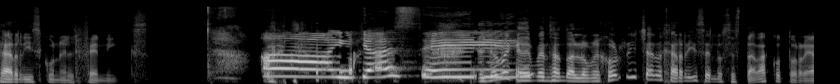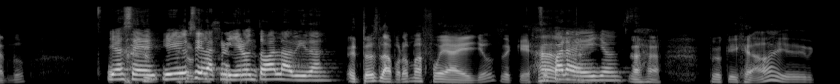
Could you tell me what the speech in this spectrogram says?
Harris con el Fénix. Ay, ya sé. Yo me quedé pensando, a lo mejor Richard Harris se los estaba cotorreando. Ya sé, y ellos se la creyeron toda la vida. Entonces la broma fue a ellos, de que... Fue para "Ja". ellos. Ajá. Pero que dije, ay, eh,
